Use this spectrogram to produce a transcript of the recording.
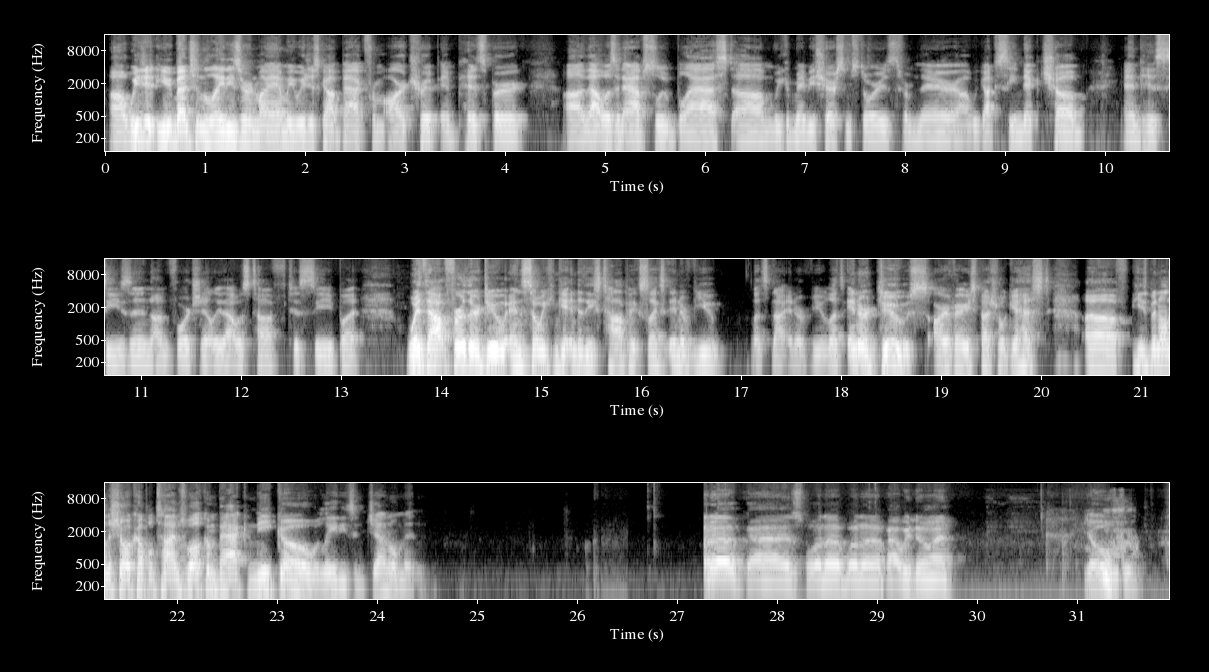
Uh, we just, you mentioned the ladies are in Miami. We just got back from our trip in Pittsburgh. Uh, that was an absolute blast. Um, we could maybe share some stories from there. Uh, we got to see Nick Chubb end his season. Unfortunately, that was tough to see. But without further ado, and so we can get into these topics, let's interview. Let's not interview. Let's introduce our very special guest. Uh, he's been on the show a couple times. Welcome back, Nico, ladies and gentlemen. What up, guys? What up? What up? How we doing? Yo,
